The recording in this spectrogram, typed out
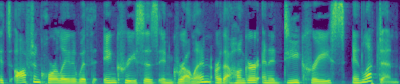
it's often correlated with increases in ghrelin or that hunger and a decrease in leptin.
